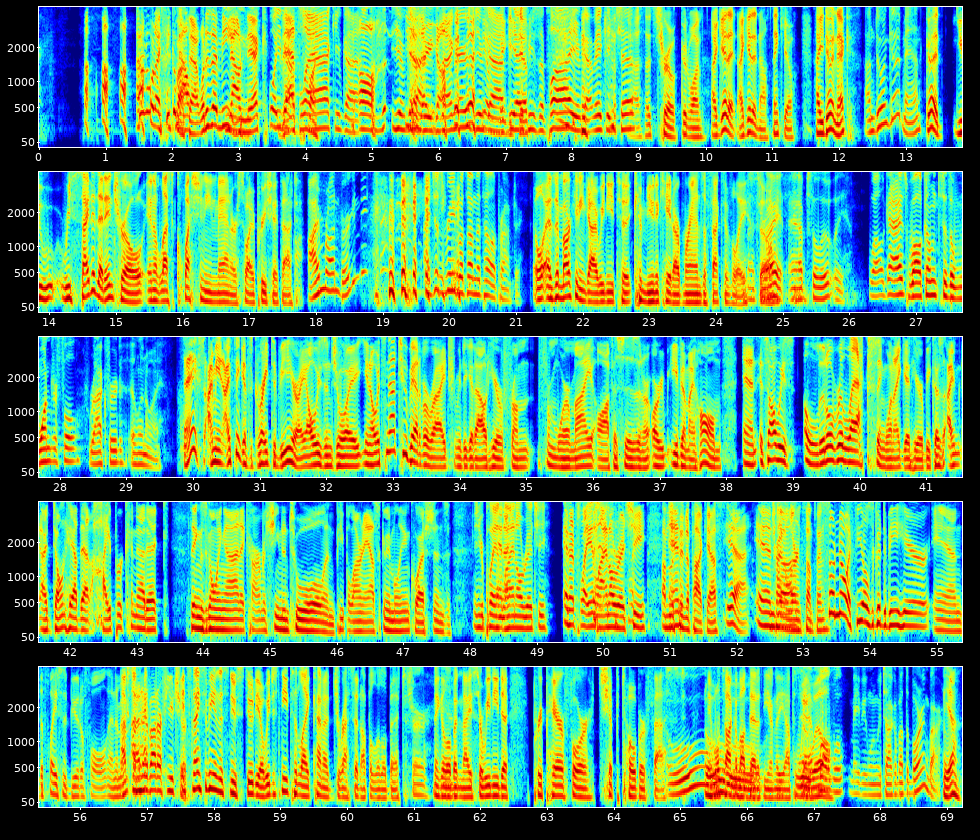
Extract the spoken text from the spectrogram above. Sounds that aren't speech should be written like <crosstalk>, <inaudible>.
I don't know what I think about Now- that. What does that mean? Now, Nick, Well, you've that's got fun. you've got Oh, Z- you've yeah, got there you go. Zengers, you've <laughs> got VIP chips. supply, you've got making <laughs> chips. Yeah, that's true. Good one. I get it. I get it now. Thank you. How you doing, Nick? I'm doing good, man. Good. You recited that intro in a less questioning manner, so I appreciate that. I'm Ron Burgundy. <laughs> I just read what's on the teleprompter. Well, as a marketing guy, we need to communicate our brands effectively. That's so- right. Absolutely. Well, guys, welcome to the wonderful Rockford, Illinois. Thanks. I mean, I think it's great to be here. I always enjoy, you know, it's not too bad of a ride for me to get out here from from where my office is and or, or even my home, and it's always a little relaxing when I get here because I I don't have that hyperkinetic things going on at Carr Machine and Tool, and people aren't asking a million questions, And you're playing And I- Lionel Richie. And I play playing Lionel Richie. <laughs> I'm And- listening to podcasts. Yeah, and Trying to uh, learn something. So no, it feels good to be here, and the place is beautiful, and I'm I'm- excited I'm- about our future. It's nice to be in this new studio. We just need to like kind of dress it up a little bit. Sure. Make it a little bit nicer. We need to prepare for Chiptoberfest. Ooh. Maybe we'll talk about that at the end of the episode. We will. Well, well, maybe when we talk about the boring bar. yeah.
